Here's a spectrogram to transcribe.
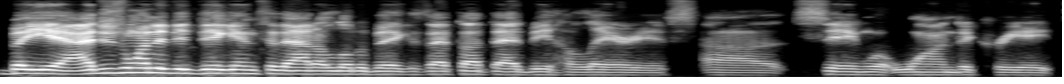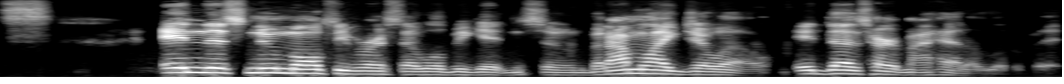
but yeah, I just wanted to dig into that a little bit because I thought that'd be hilarious, uh, seeing what Wanda creates in this new multiverse that we'll be getting soon. But I'm like Joel, it does hurt my head a little bit.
